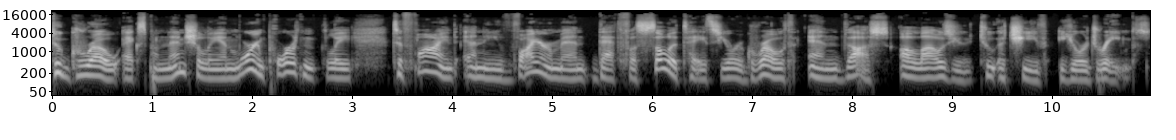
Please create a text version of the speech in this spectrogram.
to grow exponentially, and more importantly, to find an environment that facilitates your growth and thus allows you to achieve your dreams.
